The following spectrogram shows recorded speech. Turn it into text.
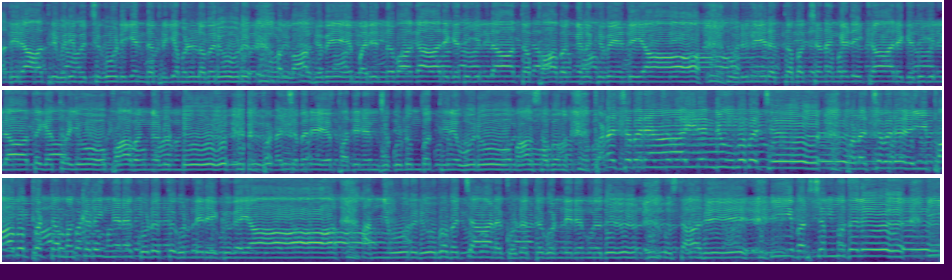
അതിരാത്രി ഒരുമിച്ച് കൂടി എന്റെ പ്രിയമുള്ളവരോട് അള്ളാഹുവേ മരുന്ന് വാകാരഗതിയില്ലാത്ത പാപങ്ങൾക്ക് വേണ്ടിയാ. ഒരു നേരത്തെ ഭക്ഷണം കഴിക്കാൻ ഗതിയില്ലാത്ത എത്രയോ പാപങ്ങളുണ്ട് പടച്ചവരെ പതിനഞ്ച് കുടുംബത്തിന് ഓരോ മാസവും പടച്ച ആയിരം രൂപ വെച്ച് പടച്ചവരെ ഈ പാവപ്പെട്ട മക്കൾ ഇങ്ങനെ കൊടുത്തുകൊണ്ടിരിക്കുകയാ അഞ്ഞൂറ് രൂപ വെച്ചാണ് കൊടുത്തുകൊണ്ടിരുന്നത് ഉസ്താദേ ഈ വർഷം മുതൽ ഈ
